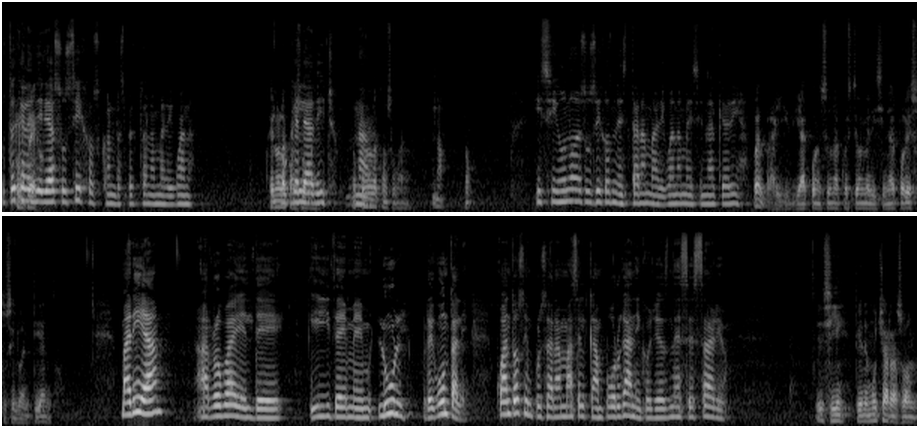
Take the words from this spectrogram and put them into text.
¿Usted qué le diría a sus hijos con respecto a la marihuana? Que no la ¿O qué le ha dicho? No, no la consuman. No. ¿Y si uno de sus hijos necesitara marihuana medicinal, qué haría? Bueno, ahí ya es una cuestión medicinal, por eso sí lo entiendo. María, arroba el de IDMLUL, pregúntale, ¿cuánto se impulsará más el campo orgánico? Ya es necesario. Eh, sí, tiene mucha razón.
